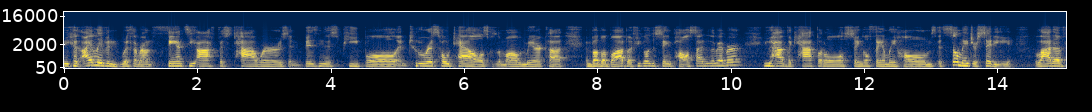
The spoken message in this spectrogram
because I live in with around fancy office towers and business people and tourist hotels because the Mall of America and blah blah blah. But if you go to the St. Paul side of the river, you have the capital, single family homes. It's still major city. A lot of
